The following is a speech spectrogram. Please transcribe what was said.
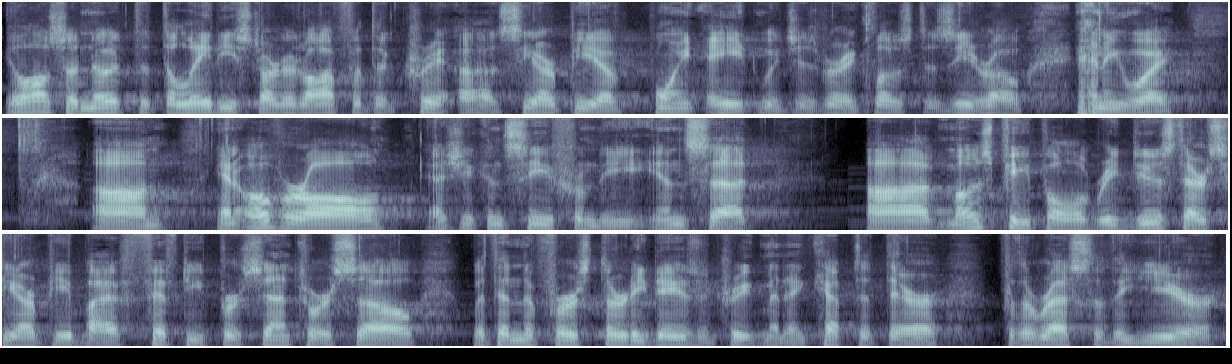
You'll also note that the lady started off with a uh, CRP of 0.8, which is very close to zero anyway. Um, and overall, as you can see from the inset, uh, most people reduced their CRP by 50% or so within the first 30 days of treatment and kept it there for the rest of the year.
